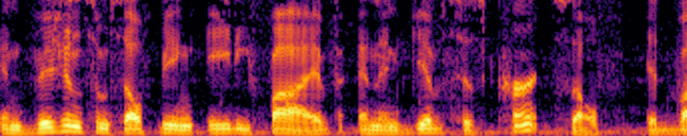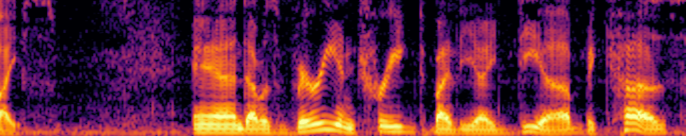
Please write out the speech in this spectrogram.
envisions himself being 85 and then gives his current self advice. And I was very intrigued by the idea because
